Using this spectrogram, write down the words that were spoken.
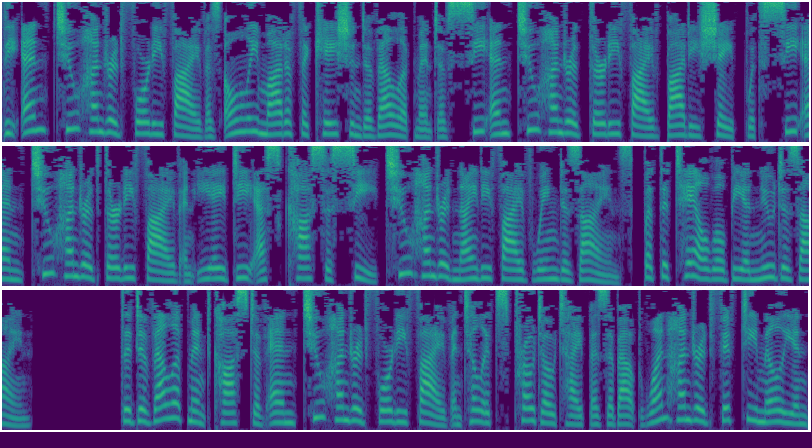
The N245 is only modification development of CN235 body shape with CN235 and EADS CASA C295 wing designs, but the tail will be a new design. The development cost of N245 until its prototype is about $150 million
